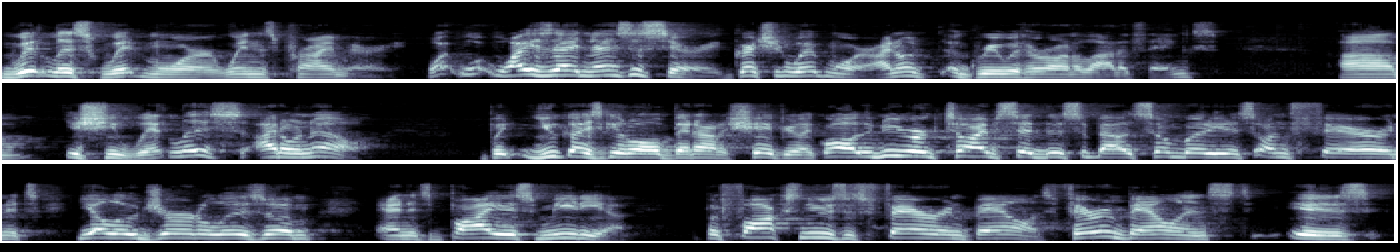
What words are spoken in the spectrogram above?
Witless Whitmer wins primary. Why, why, is that necessary? Gretchen Whitmer, I don't agree with her on a lot of things. Um, is she witless? I don't know. But you guys get all bent out of shape. You're like, well, the New York Times said this about somebody, and it's unfair, and it's yellow journalism, and it's biased media. But Fox News is fair and balanced. Fair and balanced is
